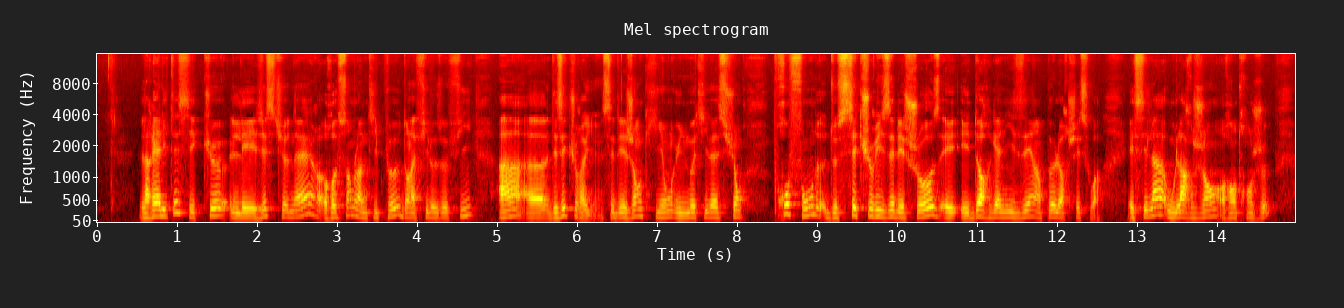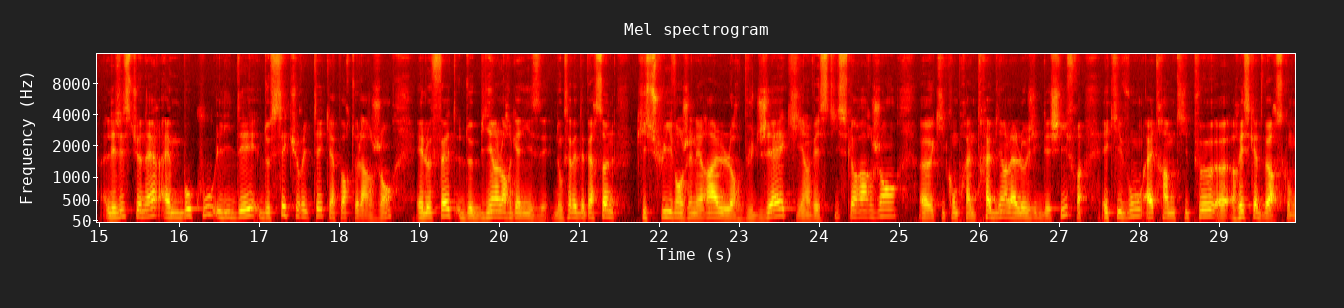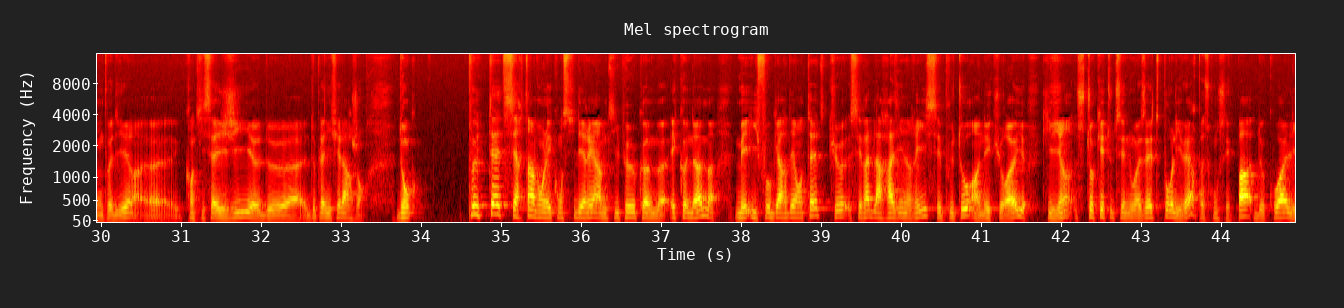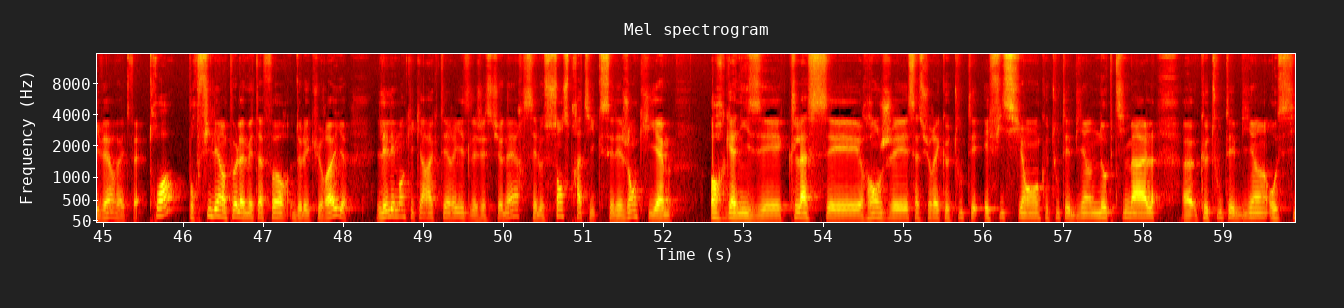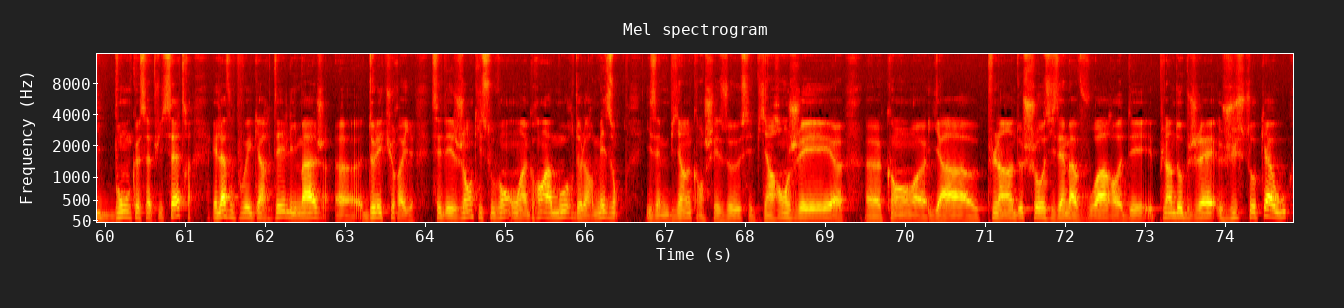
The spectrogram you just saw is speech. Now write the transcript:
La réalité, c'est que les gestionnaires ressemblent un petit peu dans la philosophie à euh, des écureuils. C'est des gens qui ont une motivation profonde de sécuriser les choses et, d'organiser un peu leur chez-soi. Et c'est là où l'argent rentre en jeu. Les gestionnaires aiment beaucoup l'idée de sécurité qu'apporte l'argent et le fait de bien l'organiser. Donc ça va être des personnes qui suivent en général leur budget, qui investissent leur argent, euh, qui comprennent très bien la logique des chiffres et qui vont être un petit peu euh, risk adverse, comme on peut dire, euh, quand il s'agit de, planifier l'argent. Peut-être certains vont les considérer un petit peu comme économes, mais il faut garder en tête que c'est pas de la radinerie, c'est plutôt un écureuil qui vient stocker toutes ses noisettes pour l'hiver parce qu'on ne sait pas de quoi l'hiver va être fait. 3. Pour filer un peu la métaphore de l'écureuil, l'élément qui caractérise les gestionnaires, c'est le sens pratique. C'est des gens qui aiment organiser, classer, ranger, s'assurer que tout est efficient, que tout est bien optimal, euh, que tout est bien aussi bon que ça puisse être. Et là, vous pouvez garder l'image euh, de l'écureuil. C'est des gens qui souvent ont un grand amour de leur maison. Ils aiment bien quand chez eux c'est bien rangé, euh, quand il y a plein de choses. Ils aiment avoir des, plein d'objets juste au cas où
